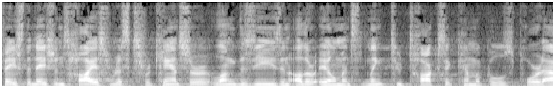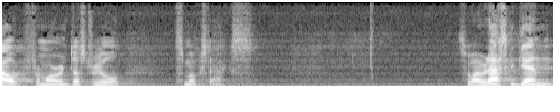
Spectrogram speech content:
face the nation's highest risks for cancer, lung disease, and other ailments linked to toxic chemicals poured out from our industrial smokestacks. So I would ask again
